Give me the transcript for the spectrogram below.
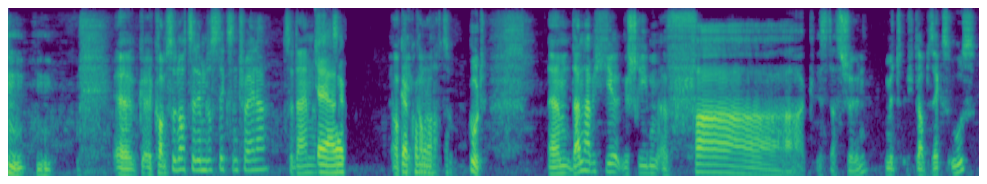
äh, kommst du noch zu dem lustigsten Trailer? Zu deinem Ja, ja, lustigsten? da, Okay, da kommen kommen wir noch zu. Gut. Ähm, dann habe ich hier geschrieben, äh, fuck, ist das schön. Mit, ich glaube, sechs U's.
